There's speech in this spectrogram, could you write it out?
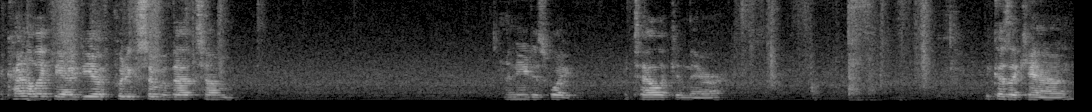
I kind of like the idea of putting some of that um, Anita's white metallic in there because I can.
